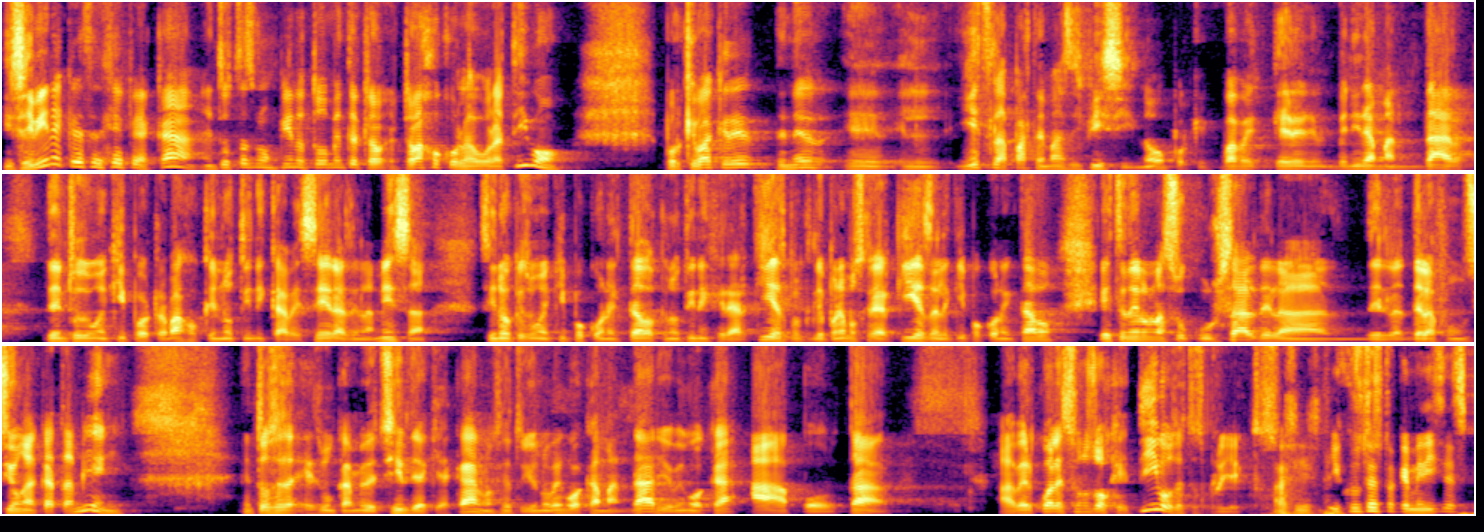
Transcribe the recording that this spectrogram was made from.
Y se viene que eres el jefe acá, entonces estás rompiendo totalmente el trabajo colaborativo porque va a querer tener, eh, el, y esta es la parte más difícil, ¿no? Porque va a querer venir a mandar dentro de un equipo de trabajo que no tiene cabeceras en la mesa, sino que es un equipo conectado que no tiene jerarquías, porque le ponemos jerarquías al equipo conectado, es tener una sucursal de la, de la, función acá también. Entonces es un cambio de chip de aquí a acá, ¿no es cierto? Yo no vengo acá a mandar, yo vengo acá a aportar, a ver cuáles son los objetivos de estos proyectos. Así es. Y justo esto que me dices,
